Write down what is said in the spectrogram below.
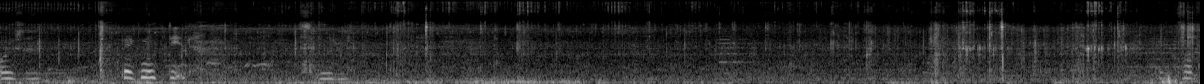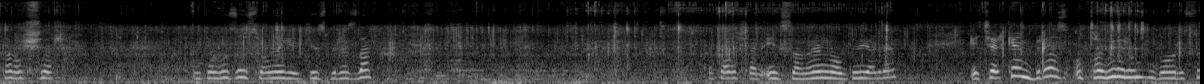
o yüzden pek net değil. Sanırım. Arkadaşlar videomuzun sonuna geleceğiz birazdan. Arkadaşlar insanların olduğu yerden geçerken biraz utanıyorum doğrusu.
